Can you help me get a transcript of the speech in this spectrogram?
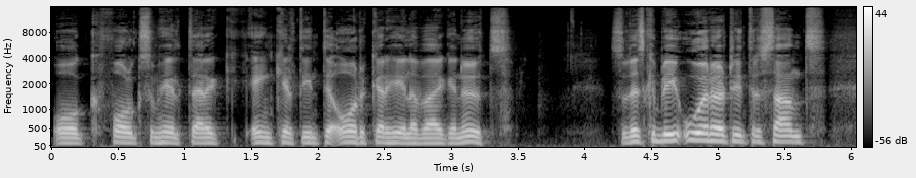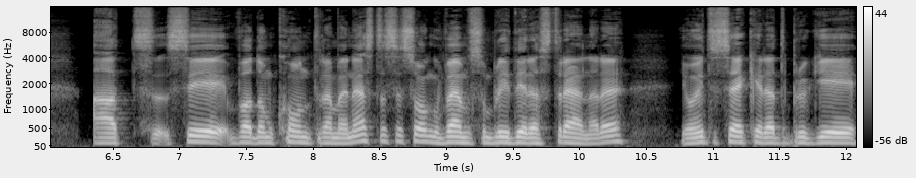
och folk som helt enkelt inte orkar hela vägen ut Så det ska bli oerhört intressant att se vad de kontrar med nästa säsong, vem som blir deras tränare jag är inte säker att Brugge,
